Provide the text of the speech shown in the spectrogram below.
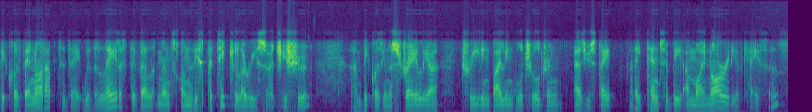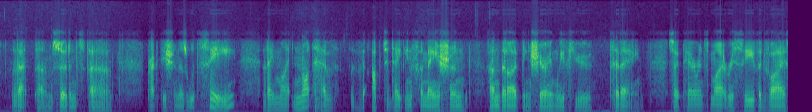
because they're not up to date with the latest developments on this particular research issue, um, because in Australia, treating bilingual children, as you state, they tend to be a minority of cases that um, certain uh, practitioners would see, they might not have the up-to-date information um, that I've been sharing with you today. So parents might receive advice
